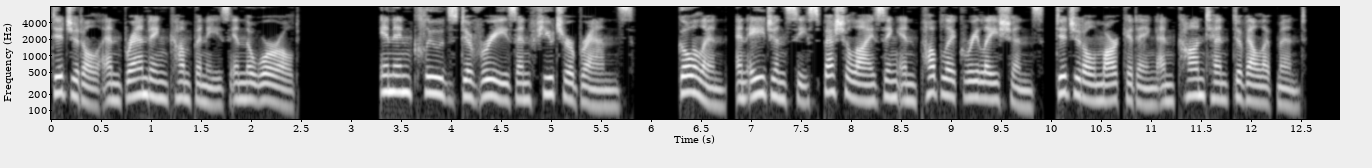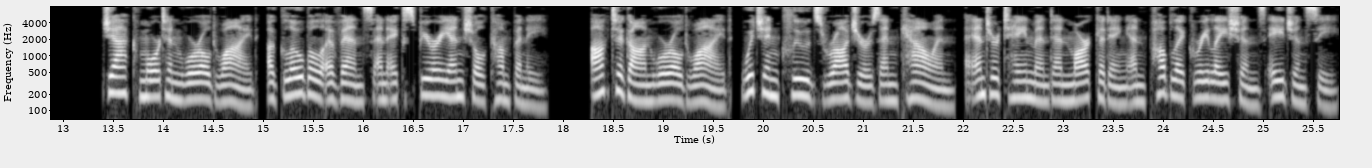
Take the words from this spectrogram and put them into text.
digital and branding companies in the world, IN includes DeVries and FutureBrands. Golin, an agency specializing in public relations, digital marketing and content development. Jack Morton Worldwide, a global events and experiential company. Octagon Worldwide, which includes Rogers & Cowan, entertainment and marketing and public relations agency,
